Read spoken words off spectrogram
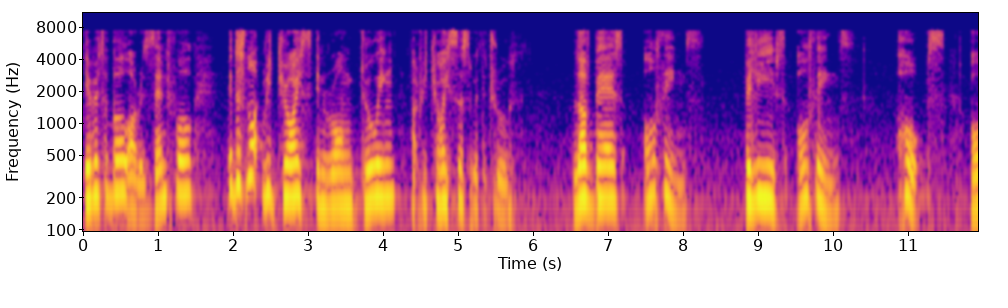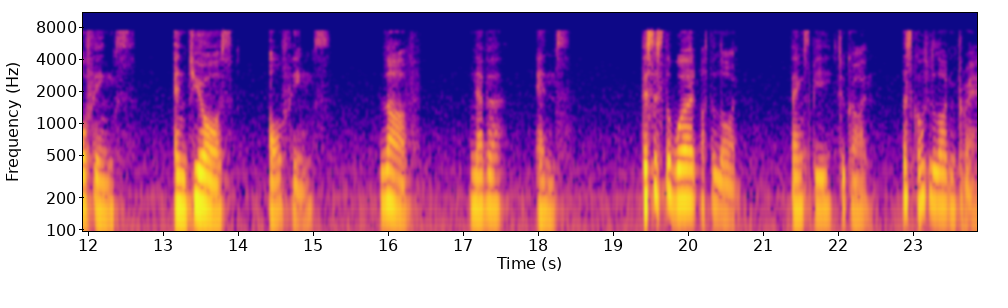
irritable or resentful. It does not rejoice in wrongdoing, but rejoices with the truth. Love bears all things, believes all things, hopes all things endures all things. Love never ends. This is the word of the Lord. Thanks be to God. Let's go to the Lord in prayer.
